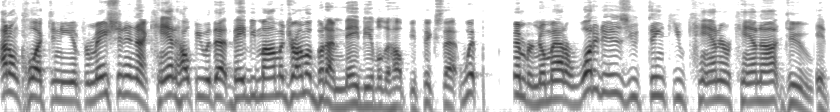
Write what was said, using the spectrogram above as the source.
I don't collect any information and I can't help you with that baby mama drama, but I may be able to help you fix that whip. Remember, no matter what it is you think you can or cannot do, if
